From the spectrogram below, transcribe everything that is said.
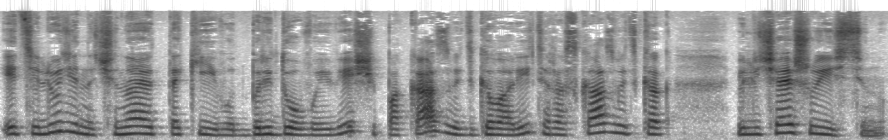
эти люди начинают такие вот бредовые вещи показывать, говорить, рассказывать как величайшую истину.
